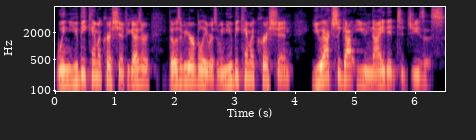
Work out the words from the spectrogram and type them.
When you became a Christian, if you guys are, those of you who are believers, when you became a Christian, you actually got united to Jesus.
